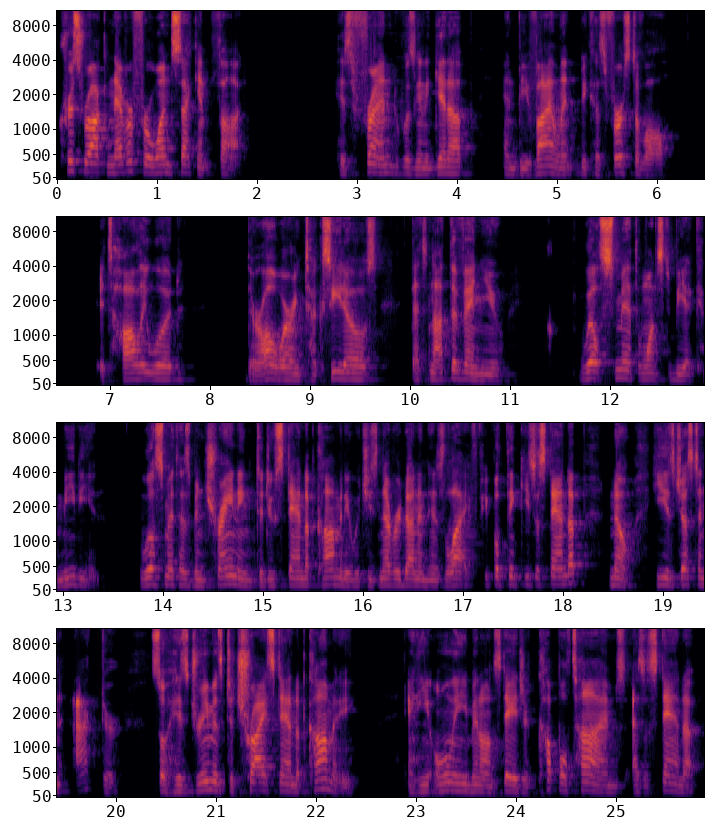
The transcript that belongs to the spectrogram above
Chris Rock never for one second thought his friend was going to get up and be violent because, first of all, it's Hollywood. They're all wearing tuxedos. That's not the venue. Will Smith wants to be a comedian. Will Smith has been training to do stand up comedy, which he's never done in his life. People think he's a stand up. No, he is just an actor. So his dream is to try stand up comedy. And he only been on stage a couple times as a stand up.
